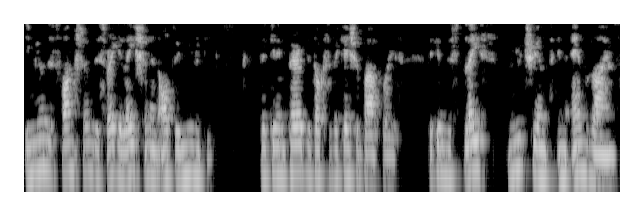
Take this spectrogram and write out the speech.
immune dysfunction, dysregulation, and autoimmunity. They can impair detoxification pathways. They can displace nutrients in enzymes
